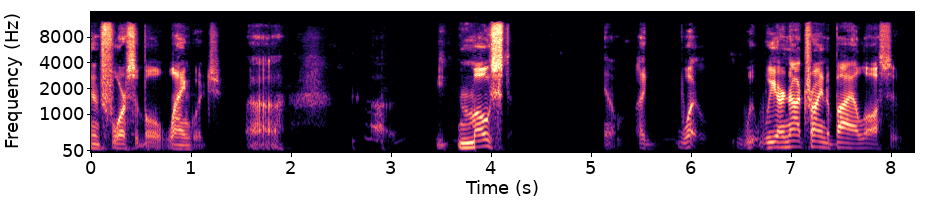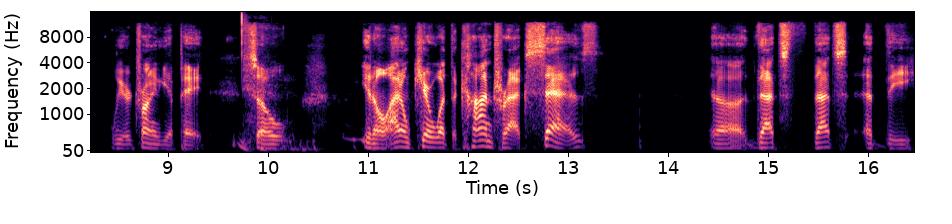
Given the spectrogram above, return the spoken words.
enforceable language. Uh, uh, most, you know, like what we are not trying to buy a lawsuit. We are trying to get paid. So, you know, I don't care what the contract says. Uh, that's that's at the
